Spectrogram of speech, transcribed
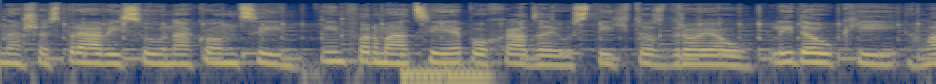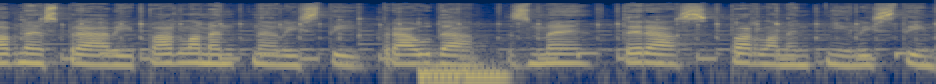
Naše správy sú na konci. Informácie pochádzajú z týchto zdrojov. Lidovky, hlavné správy, parlamentné listy, Pravda, ZME, teraz parlamentní listy.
